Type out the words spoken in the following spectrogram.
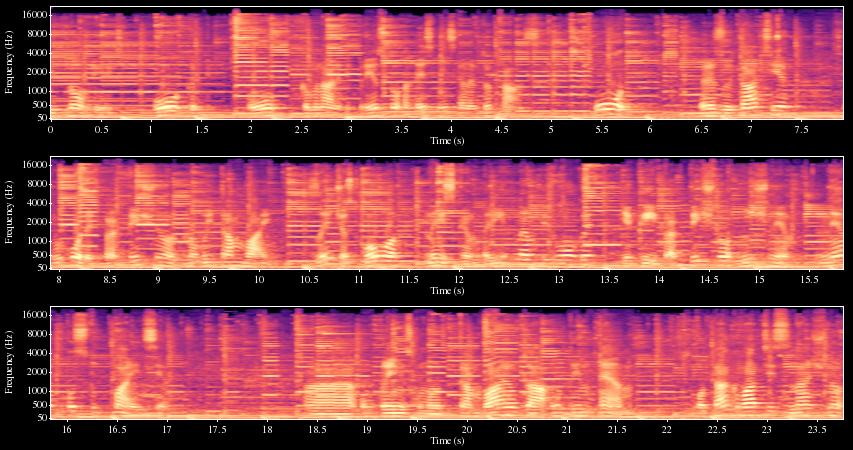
відновлюють у, кап- у комунальне підприємство Одеський електротранс. У результаті виходить практично новий трамвай з частково низьким рівнем підлоги, який практично нічним не поступається українському трамваю К1М. Отак вартість значно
